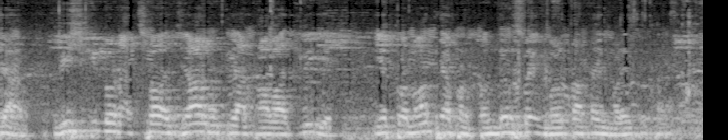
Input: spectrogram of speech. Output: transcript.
હજાર. વીસ કિલોના છ હજાર રૂપિયા થવા જોઈએ. એ તો ન થયા, પણ પંદરસો મળતા થાય મળે છે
